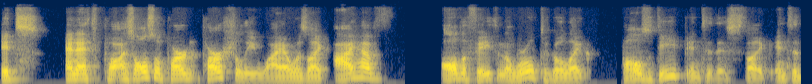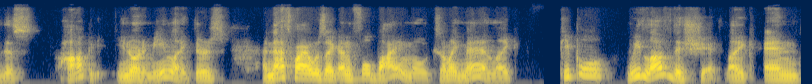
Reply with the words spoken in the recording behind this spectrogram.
it's and it's also part partially why I was like I have all the faith in the world to go like balls deep into this like into this hobby. You know what I mean? Like there's and that's why I was like on full buying mode because I'm like man like people we love this shit like and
